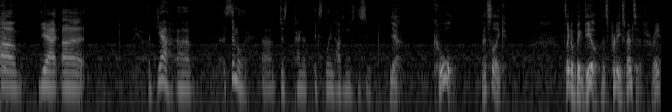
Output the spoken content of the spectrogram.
Um, yeah, uh, yeah, uh, similar. Uh, just kind of explained how to use the suit. yeah. Cool. That's like, it's like a big deal. That's pretty expensive, right?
